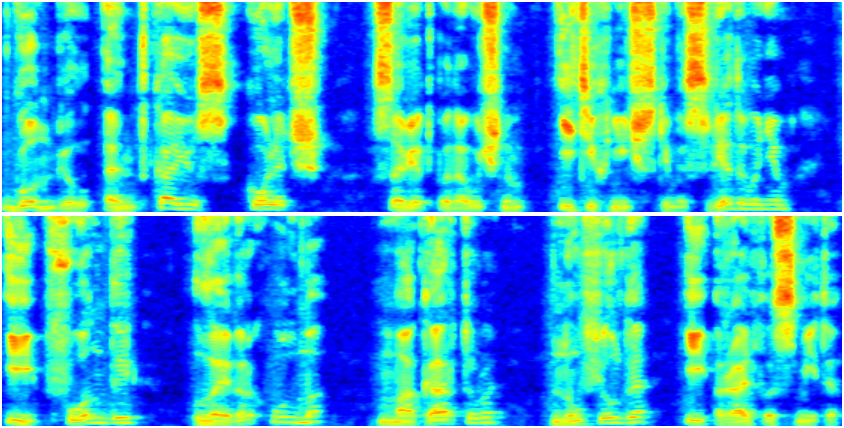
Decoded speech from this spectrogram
Гонвилл энд Каюс колледж, Совет по научным и техническим исследованиям и фонды Леверхулма, МакАртура, Нуфилда и Ральфа Смита.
